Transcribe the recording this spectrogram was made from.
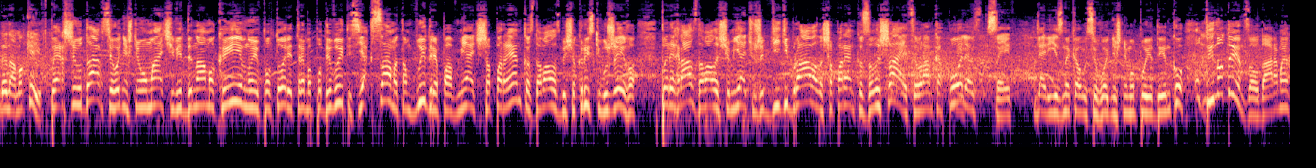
Динамо Київ. Перший удар в сьогоднішньому матчі від Динамо Київ. Ну і в повторі треба подивитись, як саме там видряпав м'яч Шапаренко. Здавалось би, що Криськів уже його переграв. Здавалося, що м'яч уже відібрав, але Шапаренко залишається у рамках поля. Сейф для різника у сьогоднішньому поєдинку. Один-один за ударами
